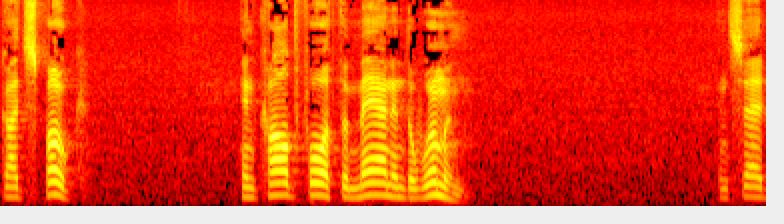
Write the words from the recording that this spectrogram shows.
God spoke and called forth the man and the woman and said,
